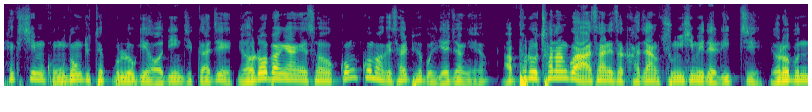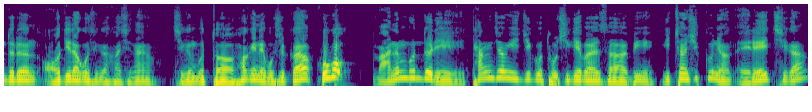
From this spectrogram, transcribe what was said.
핵심 공동주택 블록이 어디인지까지 여러 방향에서 꼼꼼하게 살펴볼 예정이에요. 앞으로 천안과 아산에서 가장 중심이 될 입지, 여러분들은 어디라고 생각하시나요? 지금부터 확인해 보실까요? 고고! 많은 분들이 탕정이지구 도시개발 사업이 2019년 LH가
